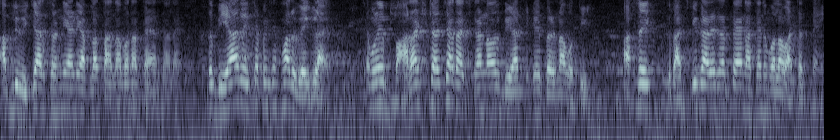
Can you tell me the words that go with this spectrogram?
आपली विचारसरणी आणि आपला तानाबाना तयार झाला आहे तर बिहार याच्यापेक्षा फार वेगळा आहे. त्यामुळे महाराष्ट्राच्या राजकारणावर बिहारचे काही परिणाम होतील असं एक राजकीय कार्यकर्त्या नात्याने मला वाटत नाही.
